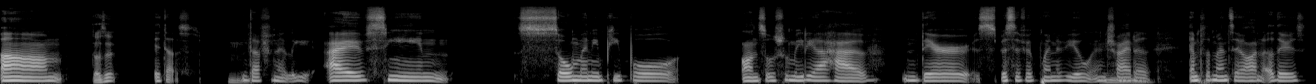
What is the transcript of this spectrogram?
Um, Does it? it does. Mm. Definitely. I've seen so many people on social media have their specific point of view and try to implement it on others.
